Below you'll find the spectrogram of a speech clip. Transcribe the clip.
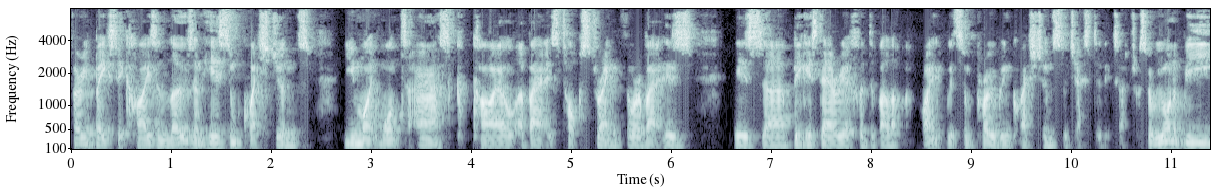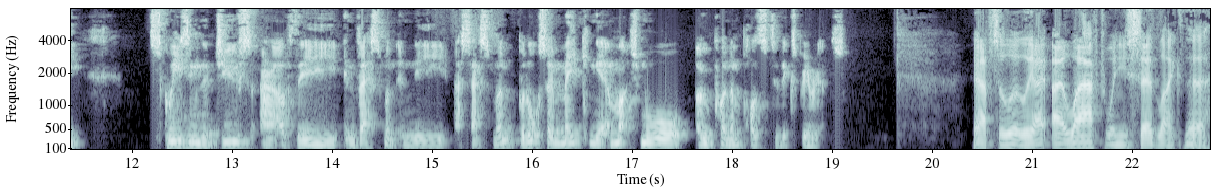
very basic highs and lows, and here's some questions you might want to ask Kyle about his top strength or about his his uh, biggest area for development, right? With some probing questions suggested, etc. So we want to be squeezing the juice out of the investment in the assessment, but also making it a much more open and positive experience. Absolutely. I, I laughed when you said like the,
